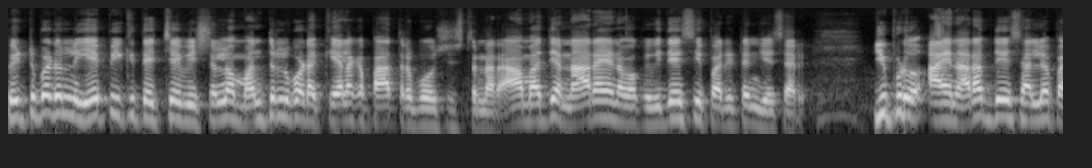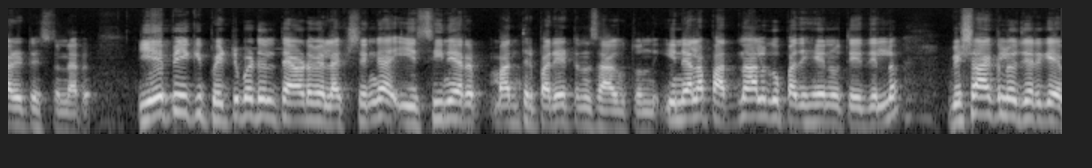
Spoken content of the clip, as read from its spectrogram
పెట్టుబడులను ఏపీకి తెచ్చే విషయంలో మంత్రులు కూడా కీలక పాత్ర పోషిస్తున్నారు. ఆ మధ్య నారాయణ ఒక విదేశీ పర్యటన చేశారు. ఇప్పుడు ఆయన అరబ్ దేశాల్లో పర్యటిస్తున్నారు. ఏపీకి పెట్టుబడులు తేవడమే లక్ష్యంగా ఈ సీనియర్ మంత్రి పర్యటన సాగుతుంది. ఈ నెల పద్నాలుగు పదిహేను తేదీల్లో విశాఖలో జరిగే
